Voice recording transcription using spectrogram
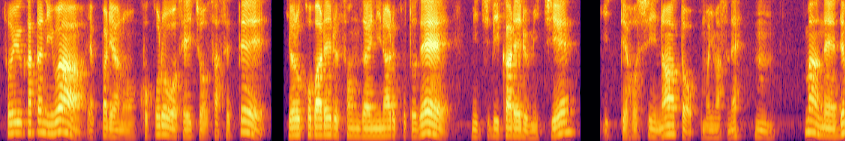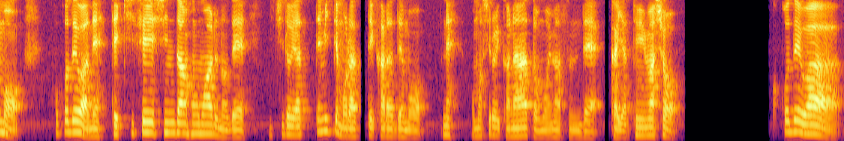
そういう方にはやっぱりあの心を成長させて喜ばれる存在になることで導かれる道へ行ってほしいなと思いますね。うん。まあねでもここではね適性診断法もあるので一度やってみてもらってからでもね、面白いかなと思いますんで、一回やってみましょう。ここでは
